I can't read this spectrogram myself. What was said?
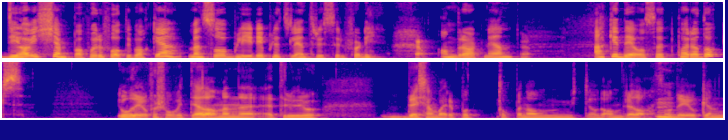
De har vi kjempa for å få tilbake, men så blir de plutselig en trussel for de Ja. andre artene igjen. Ja. Er ikke det også et paradoks? Jo, det er jo for så vidt det, da, men eh, jeg tror jo det kommer bare på toppen av mye av det andre. da. Så det er jo ikke en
